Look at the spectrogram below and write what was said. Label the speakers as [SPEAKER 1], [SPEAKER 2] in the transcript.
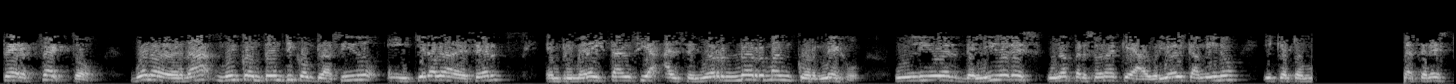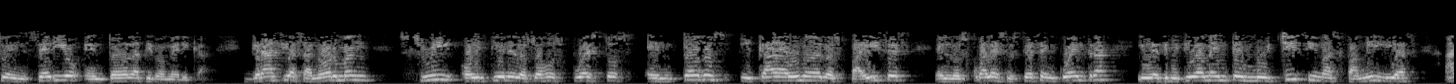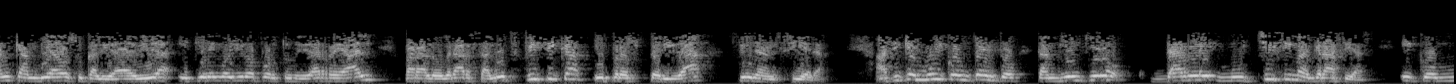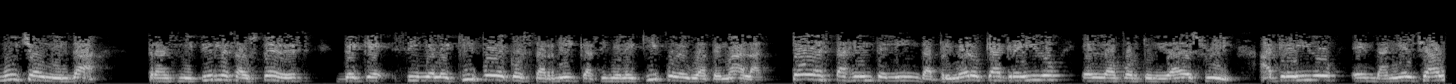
[SPEAKER 1] Perfecto. Bueno, de verdad, muy contento y complacido y quiero agradecer en primera instancia al señor Norman Cornejo, un líder de líderes, una persona que abrió el camino y que tomó hacer esto en serio en toda Latinoamérica. Gracias a Norman, Sri hoy tiene los ojos puestos en todos y cada uno de los países en los cuales usted se encuentra y definitivamente muchísimas familias han cambiado su calidad de vida y tienen hoy una oportunidad real para lograr salud física y prosperidad financiera. Así que muy contento, también quiero darle muchísimas gracias y con mucha humildad transmitirles a ustedes de que sin el equipo de Costa Rica, sin el equipo de Guatemala, toda esta gente linda, primero que ha creído en la oportunidad de Sri, ha creído en Daniel Chau,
